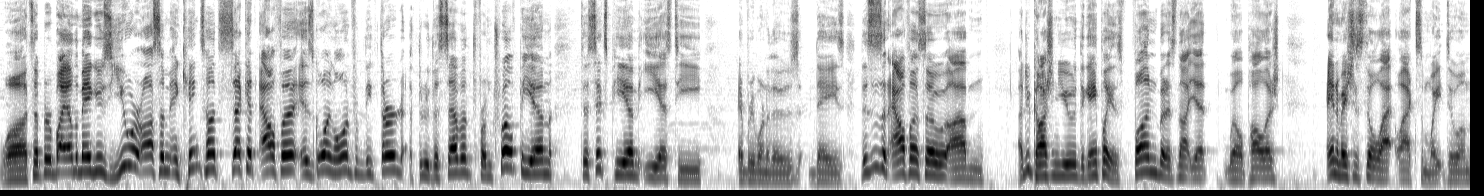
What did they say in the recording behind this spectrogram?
What's up, everybody on the Mangoose? You are awesome, and Kingshunt's second alpha is going on from the 3rd through the 7th from 12 p.m. to 6 p.m. EST every one of those days. This is an alpha, so um, I do caution you, the gameplay is fun, but it's not yet well polished. Animation still la lacks some weight to them.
